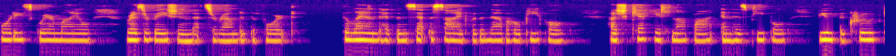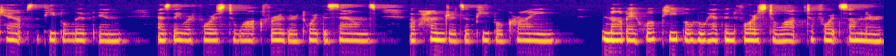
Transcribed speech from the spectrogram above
40 square mile reservation that surrounded the fort. The land had been set aside for the Navajo people. Hashkehilnapa and his people viewed the crude camps the people lived in as they were forced to walk further toward the sounds of hundreds of people crying. Navajo people who had been forced to walk to Fort Sumner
